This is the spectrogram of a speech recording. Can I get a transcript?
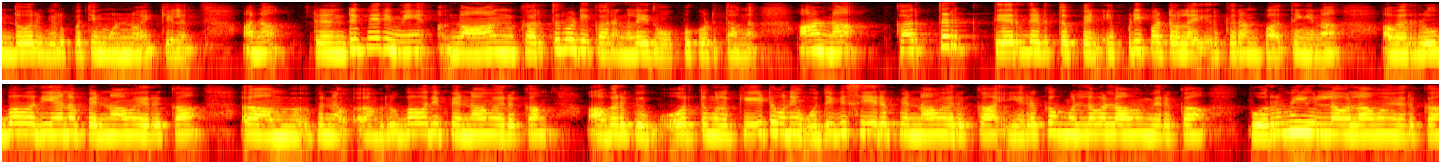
எந்த ஒரு விருப்பத்தையும் முன் வைக்கல ஆனால் ரெண்டு பேருமே நான் கர்த்தருடைய கரங்களை இது ஒப்பு கொடுத்தாங்க. ஆனால் கர்த்தர் தேர்ந்தெடுத்த பெண் எப்படிப்பட்டவளா இருக்கிறான்னு பார்த்தீங்கன்னா அவர் ரூபாவதியான பெண்ணாகவும் இருக்கா பெண்ண ரூபாவதி பெண்ணாகவும் இருக்கா அவருக்கு ஒருத்தவங்களை கேட்டவனே உதவி செய்கிற பெண்ணாகவும் இருக்கா இரக்கம் உள்ளவளாகவும் இருக்கா பொறுமை உள்ளவளாகவும் இருக்கா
